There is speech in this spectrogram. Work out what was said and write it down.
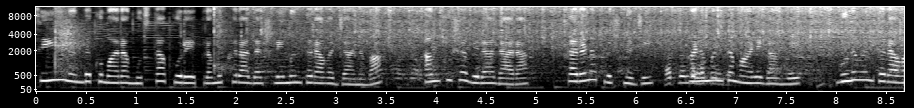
ಸಿಯು ನಂದಕುಮಾರ ಮುಸ್ತಾಪುರೆ ಪ್ರಮುಖರಾದ ಶ್ರೀಮಂತರಾವ ಜಾನವ, ಅಂಕುಶ ಬಿರಾದಾರ ಕರಣ ಕೃಷ್ಣಜಿ, ಹನುಮಂತ ಮಾಳೆಗಾಂವೆ, ಗುಣವಂತರಾವ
